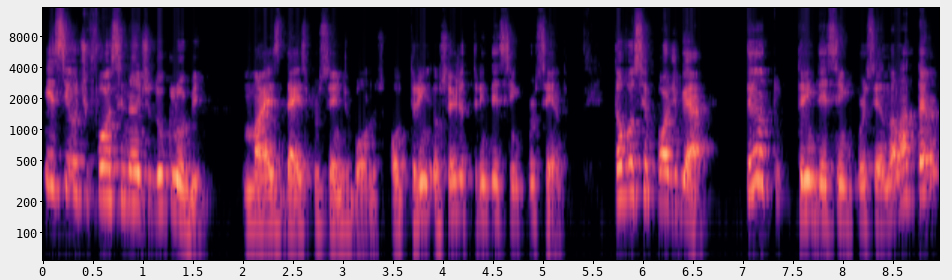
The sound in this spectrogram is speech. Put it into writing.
E se eu te for assinante do clube, mais 10% de bônus, ou, ou seja, 35%. Então você pode ganhar tanto 35% na Latam,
